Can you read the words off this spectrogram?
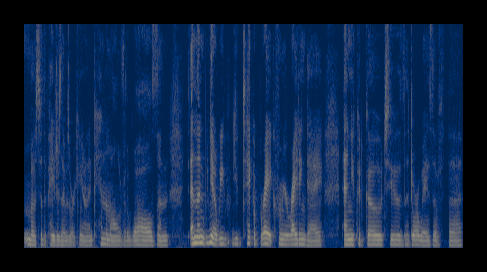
most of the pages I was working on and pin them all over the walls. And and then you know we you'd take a break from your writing day, and you could go to the doorways of the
